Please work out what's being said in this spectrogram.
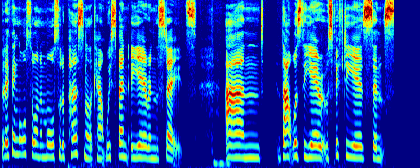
But I think also on a more sort of personal account, we spent a year in the States mm-hmm. and that was the year it was 50 years since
